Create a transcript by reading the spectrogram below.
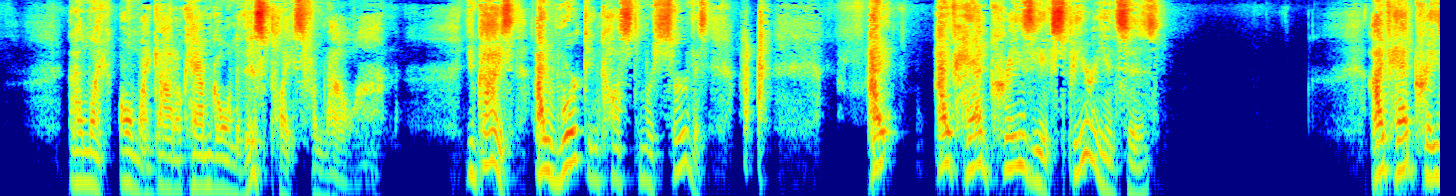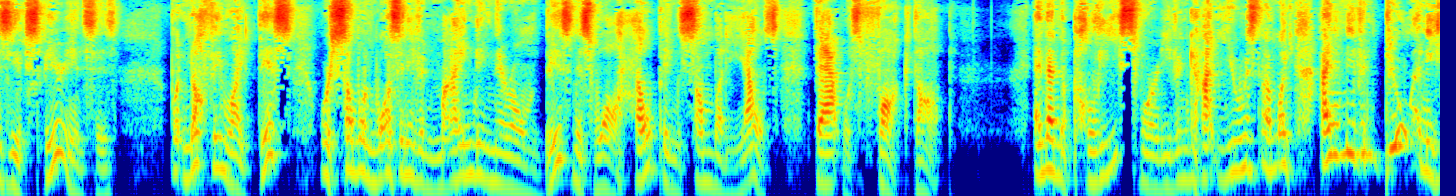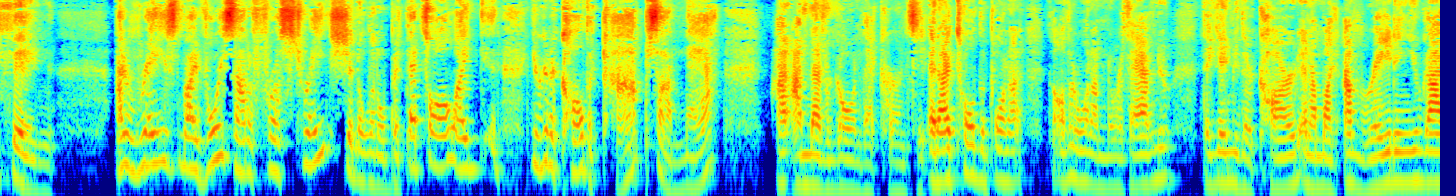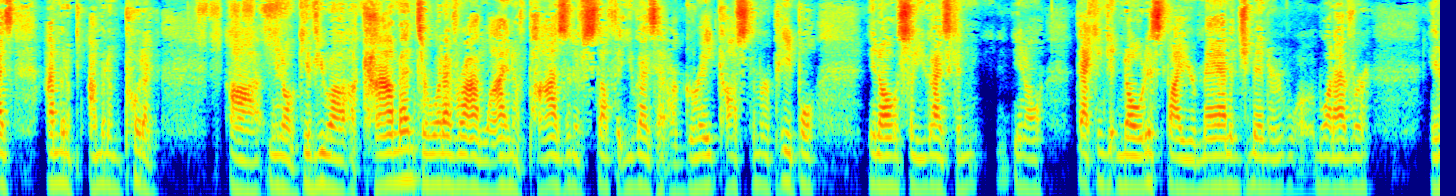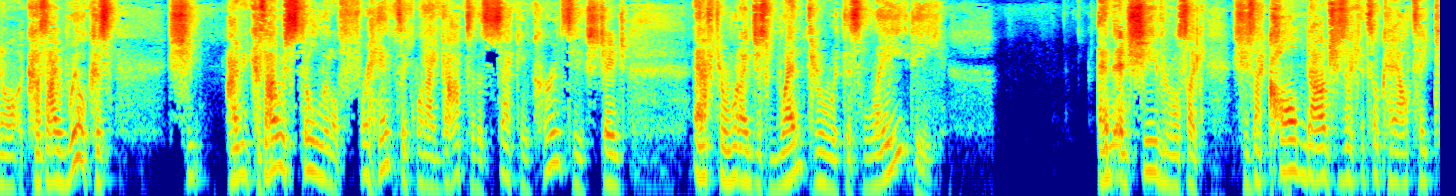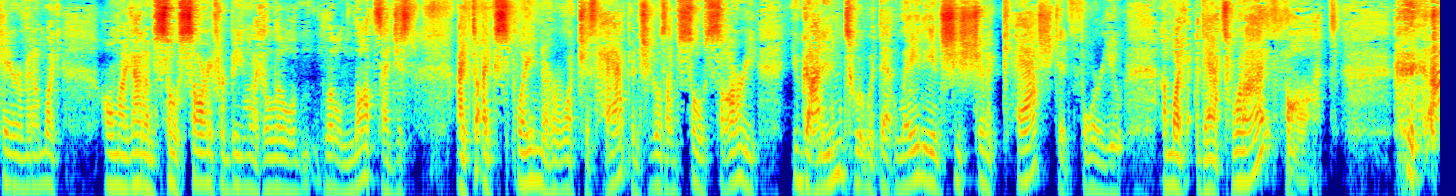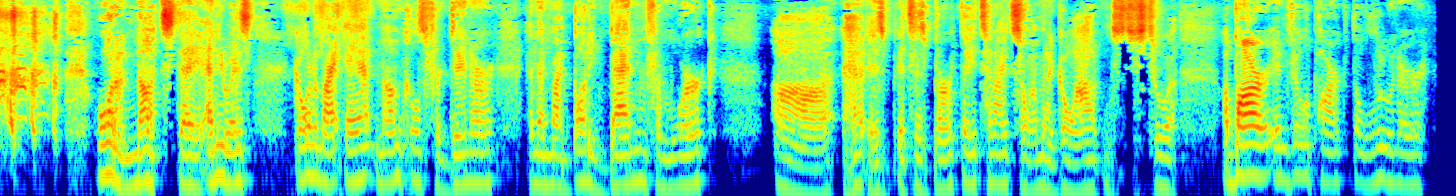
And I'm like, oh my God, okay, I'm going to this place from now on. You guys, I work in customer service. I, I I've had crazy experiences. I've had crazy experiences but nothing like this where someone wasn't even minding their own business while helping somebody else. That was fucked up. And then the police word even got used. And I'm like, I didn't even do anything. I raised my voice out of frustration a little bit. That's all I did. You're going to call the cops on that? I, am never going to that currency. And I told the one on the other one on North Avenue, they gave me their card, and I'm like, I'm raiding you guys. I'm gonna I'm gonna put a uh, you know, give you a, a, comment or whatever online of positive stuff that you guys are great customer people, you know, so you guys can, you know, that can get noticed by your management or whatever, you know, because I will, because she, I mean, because I was still a little frantic when I got to the second currency exchange after what I just went through with this lady. And, and she even was like, she's like, calm down. She's like, it's okay. I'll take care of it. I'm like, oh my god, I'm so sorry for being like a little little nuts. I just I, I explained to her what just happened. She goes, I'm so sorry you got into it with that lady and she should have cashed it for you. I'm like, that's what I thought. what a nuts day. Anyways, going to my aunt and uncle's for dinner, and then my buddy Ben from work. Uh, his, it's his birthday tonight, so I'm gonna go out and just to a, a bar in Villa Park, the Lunar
